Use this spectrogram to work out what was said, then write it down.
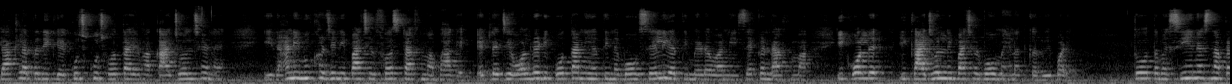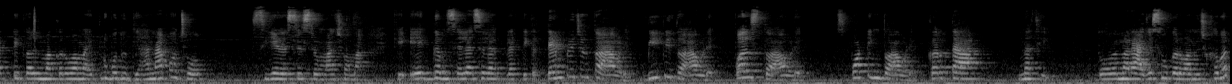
દાખલા તરીકે કુછ કુછ હોતા એમાં કાજોલ છે ને એ રાણી મુખર્જીની પાછળ ફર્સ્ટ હાફમાં ભાગે. એટલે જે ઓલરેડી પોતાની હતી ને બહુ સહેલી હતી મેળવવાની સેકન્ડ હાફમાં એ કોલે એ કાજોલની પાછળ બહુ મહેનત કરવી પડે. તો તમે સીએનએસના પ્રેક્ટિકલમાં કરવામાં એટલું બધું ધ્યાન આપો છો સીએનએસ સિસ્ટમ વાંચવામાં, કે એકદમ સેલા સેલા પ્રેક્ટિકલ. ટેમ્પરેચર તો આવડે બીપી તો આવડે પલ્સ તો આવડે સ્પોટિંગ તો આવડે, કરતા નથી. તો હવે મારે આજે શું કરવાનું છે ખબર?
